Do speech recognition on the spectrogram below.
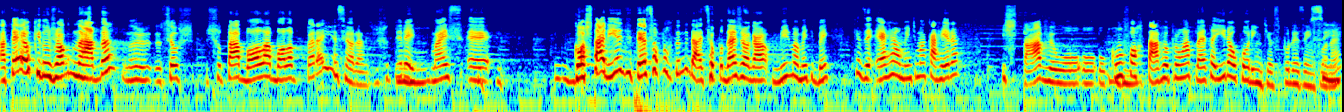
Até eu que não jogo nada, no- se eu ch- chutar a bola, a bola. Peraí, minha senhora, chuta direito. Mas é, gostaria de ter essa oportunidade. Se eu puder jogar minimamente bem. Quer dizer, é realmente uma carreira estável ou, ou- ou confortável para um atleta ir ao Corinthians, por exemplo, Sim. né?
